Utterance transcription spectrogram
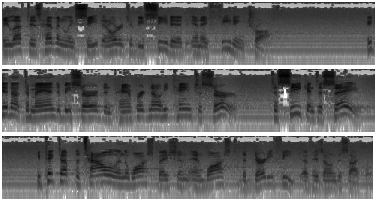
He left his heavenly seat in order to be seated in a feeding trough. He did not demand to be served and pampered. No, he came to serve, to seek and to save. He picked up the towel in the wash basin and washed the dirty feet of his own disciples.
